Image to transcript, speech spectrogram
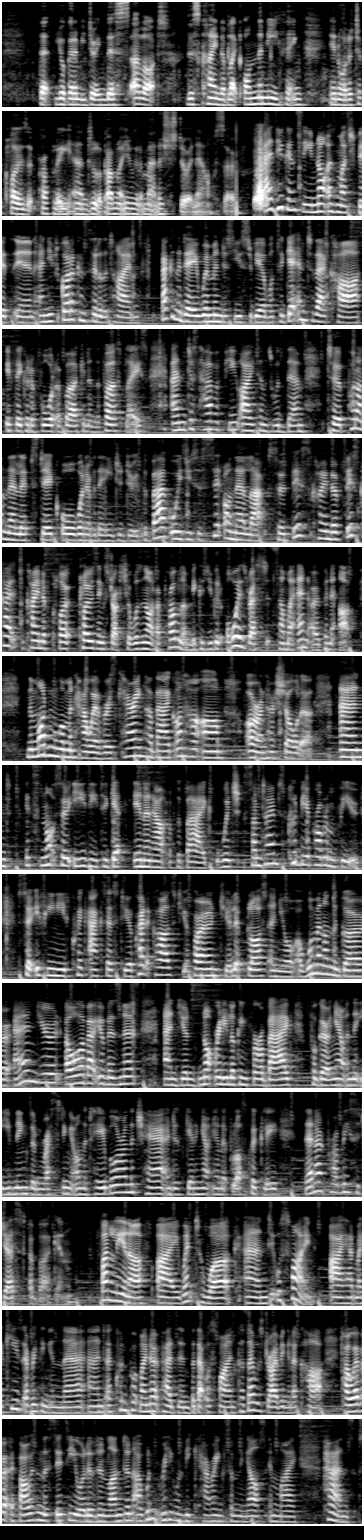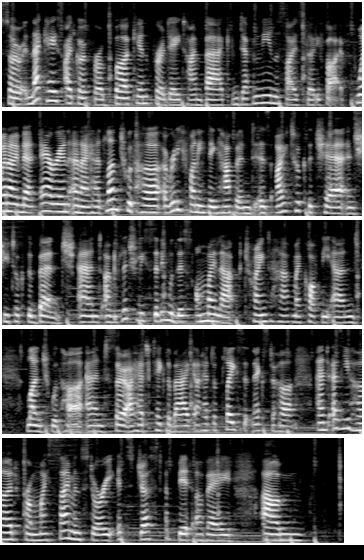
that you're going to be doing this a lot, this kind of like on the knee thing in order to close it properly. And look, I'm not even going to manage to do it now, so. As you can see, not as much fits in and you've got to consider the times. Back in the day, women just used to be able to get into their car if they could afford a Birkin in the first place and just have a few items with them to put on their lipstick or whatever they need to do. The bag always used to sit on their lap, so this kind of this kind of clo closing structure was not a problem because you could always rest it somewhere and open it up. The modern woman, however, is carrying her bag on her arm or on her shoulder and it's not so easy to get in and out of the bag, which sometimes could be a problem for you. So if you need quick access to your credit cards, to your phone, to your lip gloss, and you're a woman on the go and you're all about your business and you're not really looking for a bag for going out in the evenings and resting it on the table or on the chair and just getting out your lip gloss quickly, then I'd probably suggest a Birkin. Funnily enough, I went to work and it was fine. I had my keys, everything in there, and I couldn't put my notepads in, but that was fine because I was driving in a car. However, if I was in the city or lived in London, I wouldn't really want to be carrying something else in my hands. So in that case, I'd go for a Birkin for a daytime bag and definitely in the size 35. When I met Erin and I had lunch with her, a really funny thing happened is I took the chair and she took the bench and I was literally sitting with this on my lap trying to have my coffee and lunch with her and so I had to take the bag and I had to place it next to her and as you heard from my Simon story it's just a bit of a um,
